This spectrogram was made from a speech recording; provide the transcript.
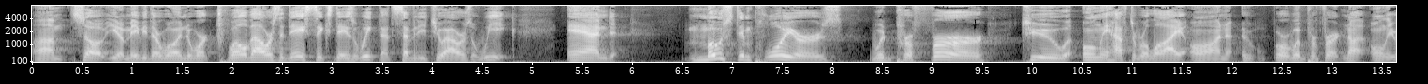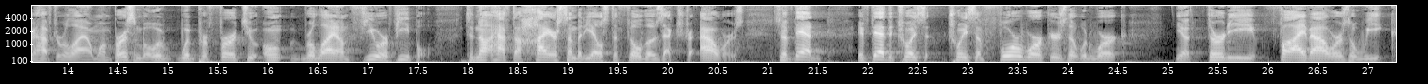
Um, so you know maybe they're willing to work 12 hours a day six days a week that's 72 hours a week. And most employers would prefer to only have to rely on, or would prefer not only have to rely on one person, but would, would prefer to on, rely on fewer people to not have to hire somebody else to fill those extra hours. So if they had if they had the choice choice of four workers that would work, you know, 35 hours a week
